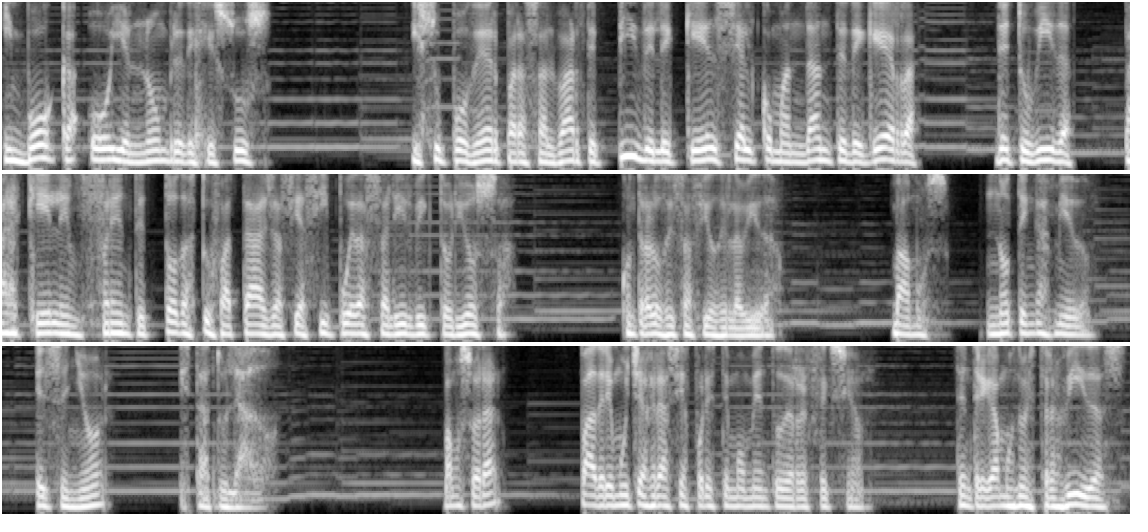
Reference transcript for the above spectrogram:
Invoca hoy el nombre de Jesús y su poder para salvarte. Pídele que Él sea el comandante de guerra de tu vida para que Él enfrente todas tus batallas y así puedas salir victoriosa contra los desafíos de la vida. Vamos, no tengas miedo. El Señor está a tu lado. Vamos a orar. Padre, muchas gracias por este momento de reflexión. Te entregamos nuestras vidas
